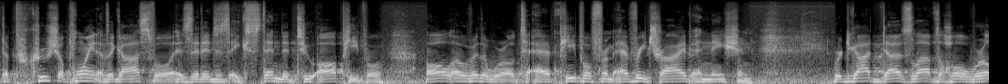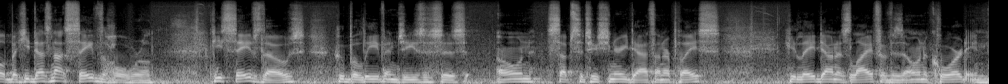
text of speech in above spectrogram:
The crucial point of the gospel is that it is extended to all people, all over the world, to people from every tribe and nation. Where God does love the whole world, but He does not save the whole world. He saves those who believe in Jesus' own substitutionary death on our place. He laid down his life of his own accord in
